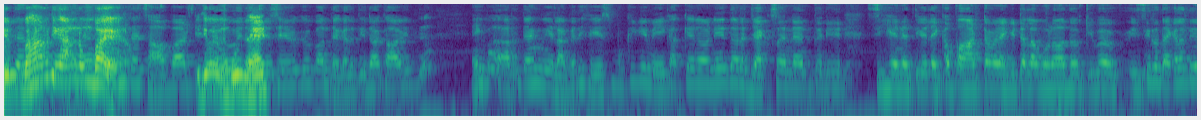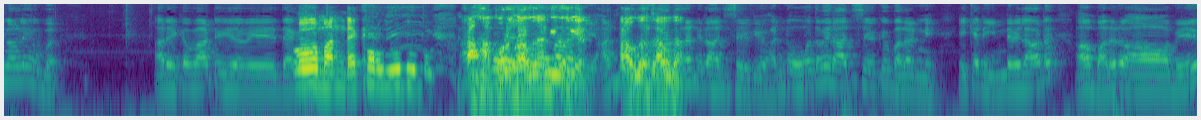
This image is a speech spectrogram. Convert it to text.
තිබ්බහම ටික අන්න උඹ බය වෙනවා ඉතින් ඔය මොකුත් නැහැ. සේවක බන් දැකලා තිනා කාවිද්ද එයි අර දැන් මේ ළඟදි ෆේස්බුක් එකේ මේකක් එනවා නේද අර ජැක්සන් ඇන්තනි සිහ නැති වෙලා එක පාටම නැගිටලා මොනවද කිව්ව ඉසිර දැකලා තියෙනවනේ ඔබ අර එක පාට මේ දැක ඕ මන් දැක්ක YouTube එක. ආහා, පොර සවුදන් කිව්වා කියලා. සවුදන්, සවුදන්. රාජසයකය අන්න ඕ තමයි රාජසයකය බලන්නේ එකන ඉන්න වෙලාවට ආ බලන ආමේ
